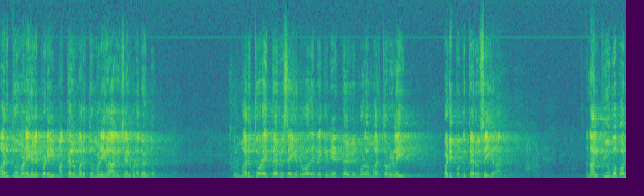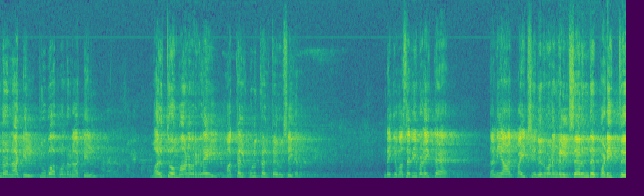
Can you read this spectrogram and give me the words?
மருத்துவமனைகள் எப்படி மக்கள் மருத்துவமனைகளாக செயல்பட வேண்டும்? ஒரு மருத்துவரை தேர்வு செய்கின்ற போது இன்றைக்கு நீட் தேர்வின் மூலம் மருத்துவர்களை படிப்புக்கு தேர்வு செய்கிறார். ஆனால் கியூபா போன்ற நாட்டில் கியூபா போன்ற நாட்டில் மருத்துவ மாணவர்களை மக்கள் குழுக்கள் தேர்வு செய்கிறது. இன்றைக்கு வசதி படைத்த தனியார் பயிற்சி நிறுவனங்களில் சேர்ந்து படித்து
